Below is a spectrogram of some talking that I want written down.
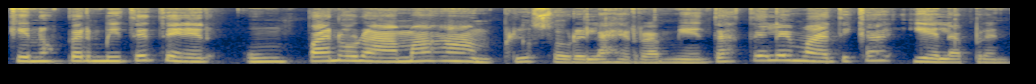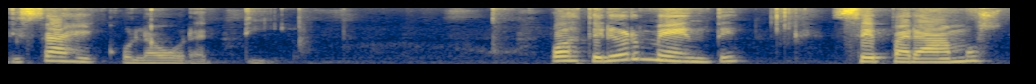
que nos permite tener un panorama amplio sobre las herramientas telemáticas y el aprendizaje colaborativo. Posteriormente, separamos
